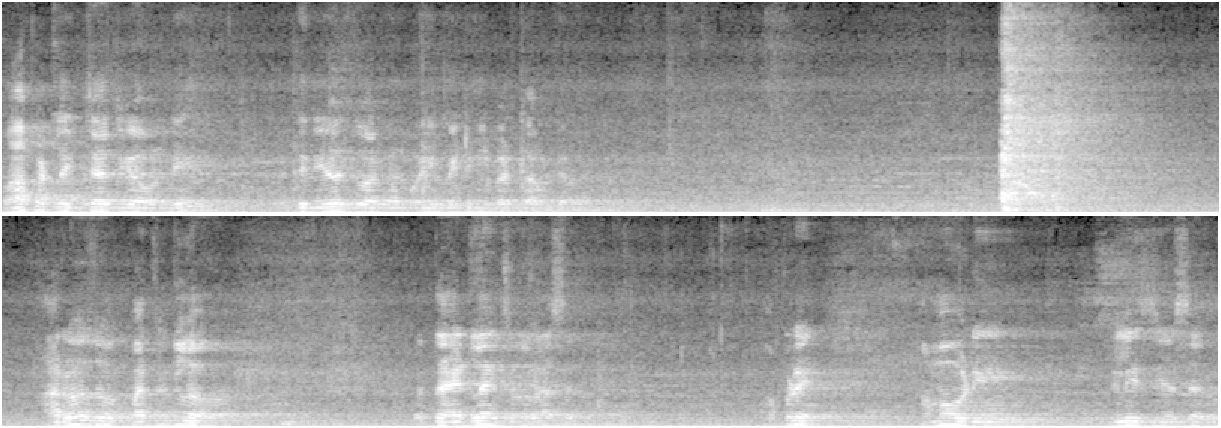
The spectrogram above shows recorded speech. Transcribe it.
బాపట్ల ఇన్ఛార్జ్గా ఉండి ప్రతి నియోజకవర్గం పోయి మీటింగ్లు పెడతా ఉండేవాళ్ళు ఆ రోజు ఒక పత్రికలో పెద్ద హెడ్లైన్స్ రాశారు. అప్పుడే అమ్మ ఒడి రిలీజ్ చేశారు.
